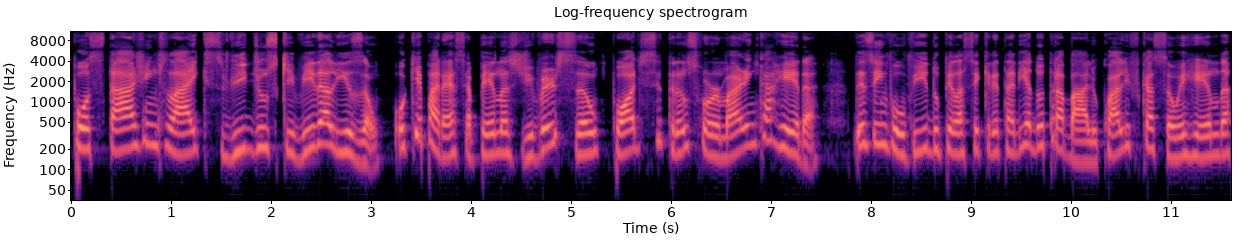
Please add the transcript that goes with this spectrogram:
Postagens, likes, vídeos que viralizam. O que parece apenas diversão pode se transformar em carreira. Desenvolvido pela Secretaria do Trabalho, Qualificação e Renda,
